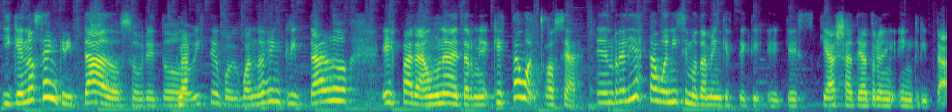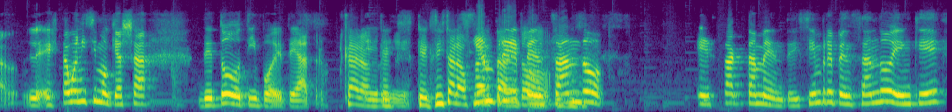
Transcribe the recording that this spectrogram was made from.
Y que no sea encriptado, sobre todo, ¿viste? Porque cuando es encriptado es para una determinada. Que está bueno, o sea, en realidad está buenísimo también que, esté, que, que, haya teatro encriptado. Está buenísimo que haya de todo tipo de teatro. Claro, que, eh, exista la oferta. Siempre pensando. Exactamente, y siempre pensando en que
